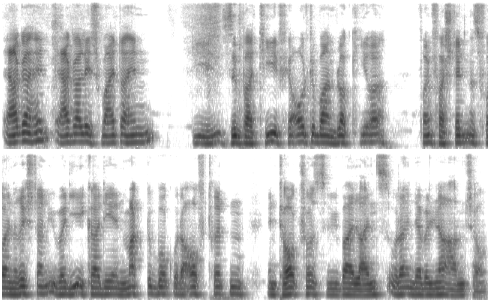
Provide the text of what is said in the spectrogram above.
Ärgerlich weiterhin die Sympathie für Autobahnblockierer von verständnisvollen Richtern über die EKD in Magdeburg oder Auftritten in Talkshows wie bei Lanz oder in der Berliner Abendschau.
